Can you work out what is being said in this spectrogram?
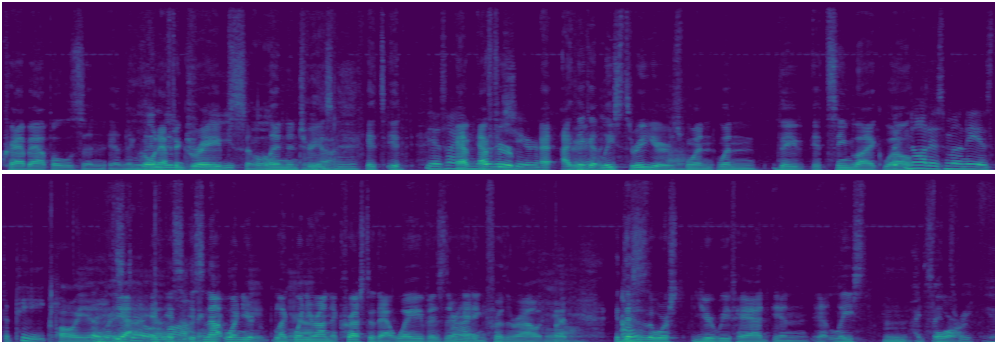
crab apples and, and they're going after Linden grapes and Oh, linden trees. yeah. Mm-hmm. It's it. Yes, I a- have more after this year. a- I think at least three years when when they it seemed like well but not as many as the peak. Oh, yeah. But it's yeah, it, it's, it's not like when you're peak, like when you're on the crest of that wave as they're Right. heading further out. Yeah. But this is the worst year we've had in at least hmm. I'd say four. three. Yeah.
